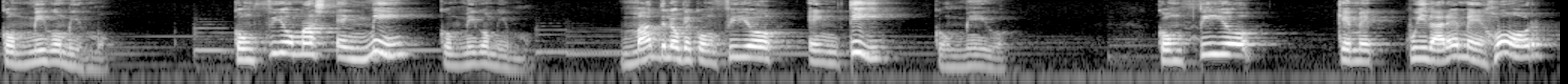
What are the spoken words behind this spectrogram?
conmigo mismo. Confío más en mí conmigo mismo más de lo que confío en ti conmigo. Confío que me cuidaré mejor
